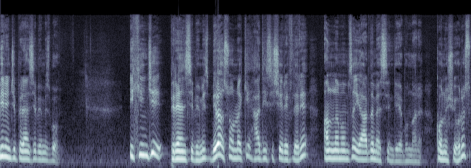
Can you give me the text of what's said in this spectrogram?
Birinci prensibimiz bu. İkinci prensibimiz biraz sonraki hadisi şerifleri anlamamıza yardım etsin diye bunları konuşuyoruz.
